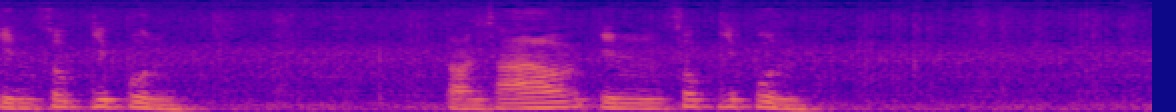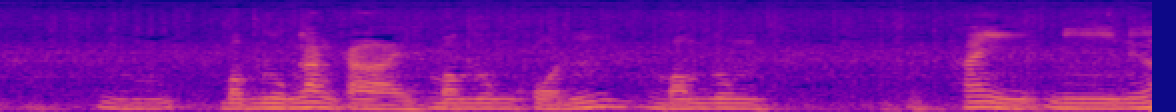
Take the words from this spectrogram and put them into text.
กินซุปญี่ปุ่น ตอนเช้ากินซุปญี่ปุ่นบำรุงร่างกายบำรุงขนบำรุงให้มีเนื้อ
